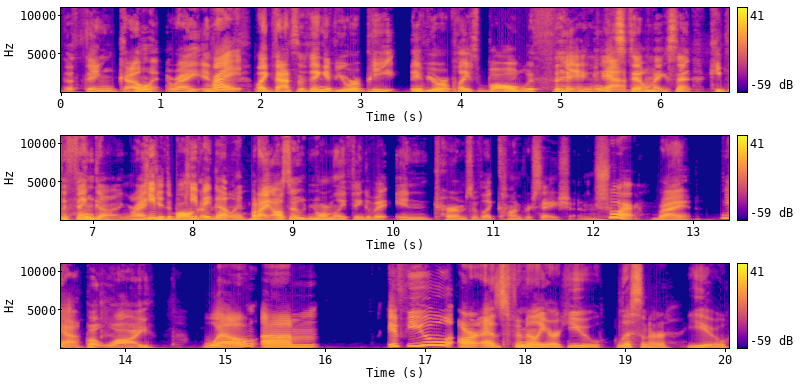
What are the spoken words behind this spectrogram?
the thing going, right? If- Right. Like that's the thing. If you repeat, if you replace ball with thing, Yeah. it still makes sense. Keep the thing going, right? Keep, the ball keep going. it going. But I also normally think of it in terms of like conversation, Sure. right? Yeah. But why? Well, um, if you are as familiar, you listener, you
